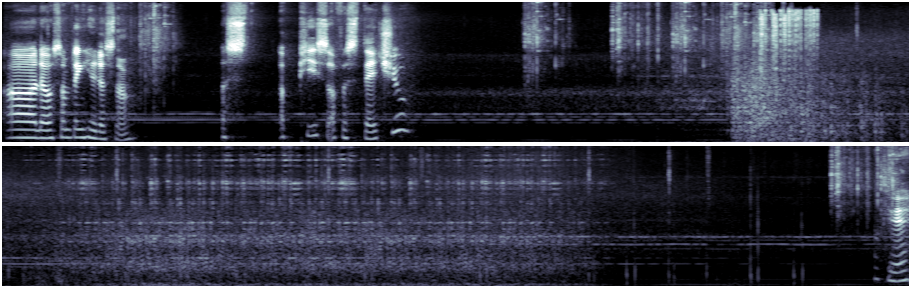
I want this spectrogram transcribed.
Uh, there was something here just now. a piece of a statue? Okay,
